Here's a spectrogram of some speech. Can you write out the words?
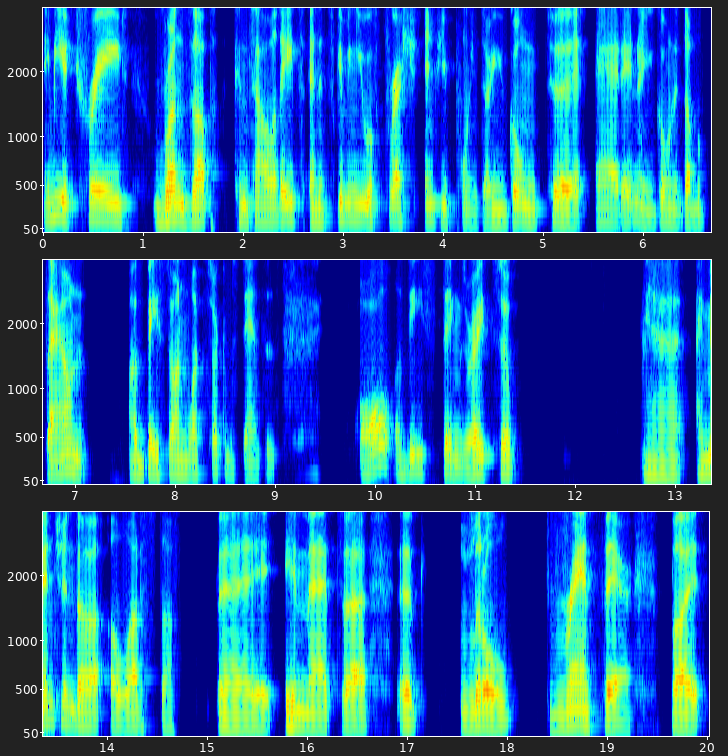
maybe a trade runs up consolidates and it's giving you a fresh entry point. Are you going to add in? Are you going to double down uh, based on what circumstances? All of these things right? So uh, i mentioned uh, a lot of stuff uh, in that uh, uh, little rant there but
